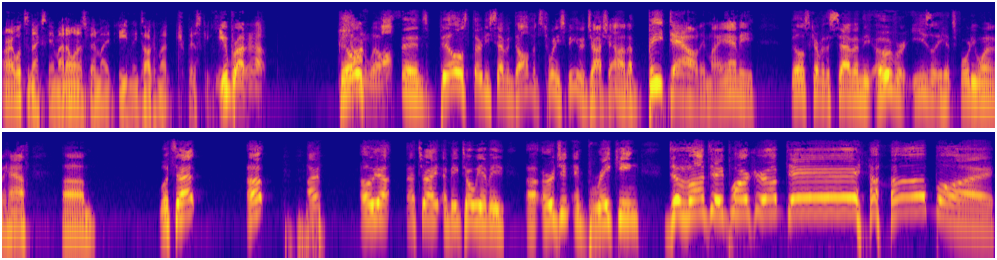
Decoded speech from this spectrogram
All right, what's the next game? I don't want to spend my evening talking about Trubisky. You brought it up. Bills Sean will. Dolphins, Bills 37, Dolphins 20. Speaking of Josh Allen, a beat down in Miami. Bills cover the seven. The over easily hits 41 and a half. Um, what's that? Up. I, oh yeah, that's right. I'm being told we have a uh, urgent and breaking DeVante Parker update. Oh boy.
